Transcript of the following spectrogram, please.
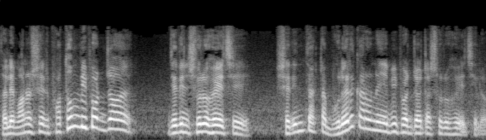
তাহলে মানুষের প্রথম বিপর্যয় যেদিন শুরু হয়েছে, সেদিন তো একটা ভুলের কারণে এই বিপর্যয়টা শুরু হয়েছিল।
